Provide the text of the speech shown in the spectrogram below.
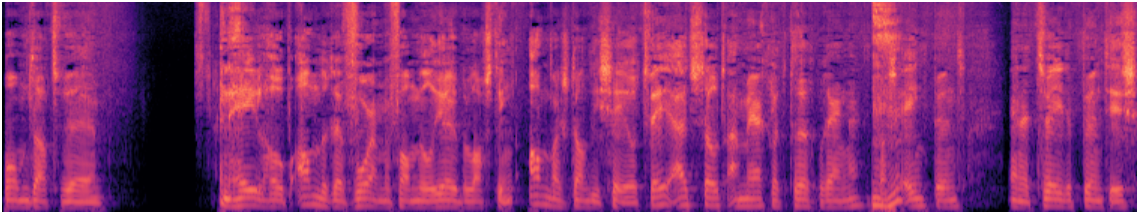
omdat we een hele hoop andere vormen van milieubelasting anders dan die CO2-uitstoot aanmerkelijk terugbrengen. Dat is één punt. En het tweede punt is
